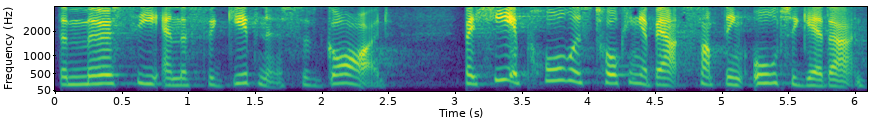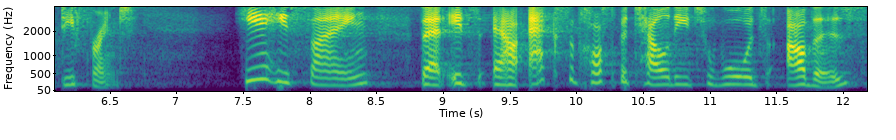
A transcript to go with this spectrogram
the mercy and the forgiveness of God. But here, Paul is talking about something altogether different. Here, he's saying that it's our acts of hospitality towards others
